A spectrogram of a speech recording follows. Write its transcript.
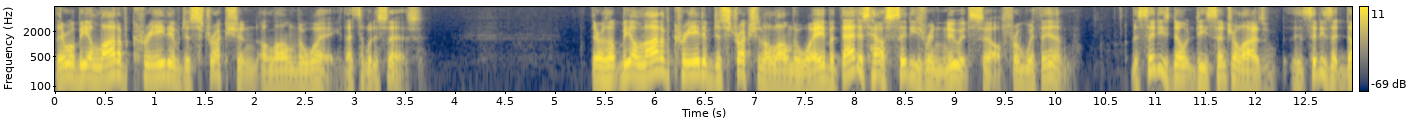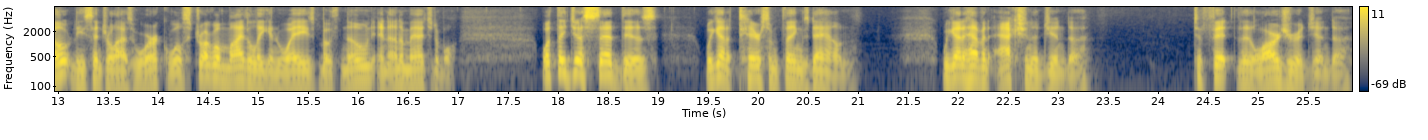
there will be a lot of creative destruction along the way. That's what it says. There will be a lot of creative destruction along the way, but that is how cities renew itself from within. The cities don't decentralize. The cities that don't decentralize work will struggle mightily in ways both known and unimaginable. What they just said is, we got to tear some things down. We got to have an action agenda to fit the larger agenda.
